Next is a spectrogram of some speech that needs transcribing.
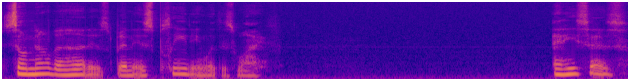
So now the husband is pleading with his wife. And he says,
